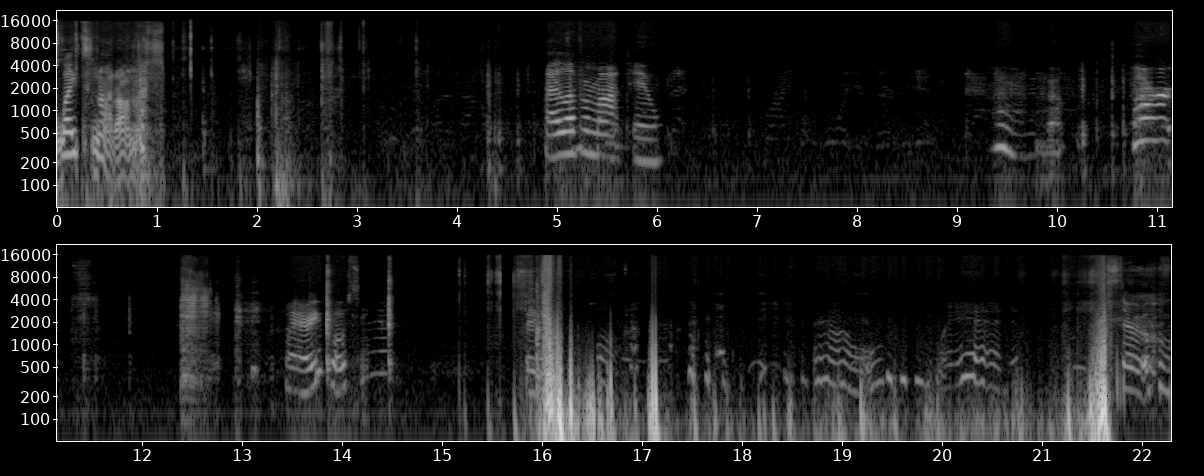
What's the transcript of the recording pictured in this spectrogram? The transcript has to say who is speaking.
Speaker 1: light's not on us.
Speaker 2: I love Vermont too. Oh, Farts. Wait, are you posting that? Baby. Ow. My head. So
